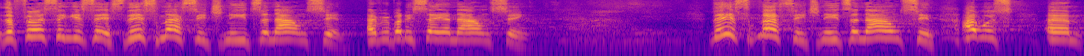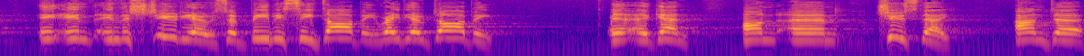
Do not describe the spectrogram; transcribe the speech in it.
the first thing is this this message needs announcing. Everybody say announcing. This message needs announcing. I was um, in, in the studios of BBC Derby, Radio Derby, uh, again on um, Tuesday. And uh,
